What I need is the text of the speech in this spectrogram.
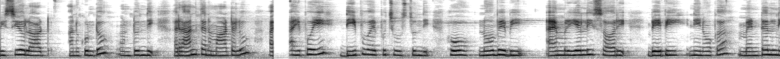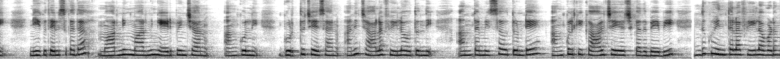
మిస్ యూ లాట్ అనుకుంటూ ఉంటుంది. రాని తన మాటలు అయిపోయి దీపు వైపు చూస్తుంది. హో no baby. I'm really sorry baby నేను ఒక మెంటల్ని. నీకు తెలుసు కదా మార్నింగ్ మార్నింగ్ ఏడిపించాను అంకుల్ని గుర్తు చేశాను అని చాలా ఫీల్ అవుతుంది. అంత మిస్ అవుతుంటే అంకుల్కి కాల్ చేయొచ్చు కదా బేబీ? ఎందుకు ఇంతలా ఫీల్ అవ్వడం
